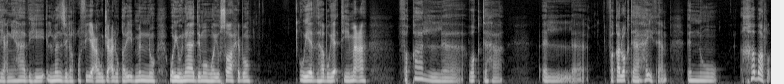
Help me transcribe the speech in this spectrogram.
يعني هذه المنزلة الرفيعة وجعلوا قريب منه وينادمه ويصاحبه ويذهب ويأتي معه. فقال آه، وقتها فقال وقتها هيثم إنه خبر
